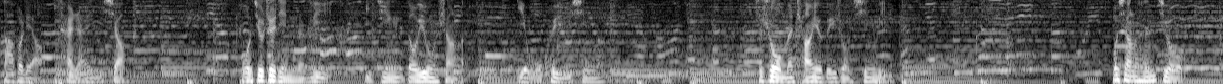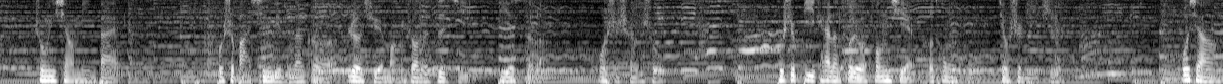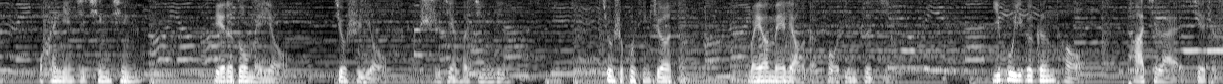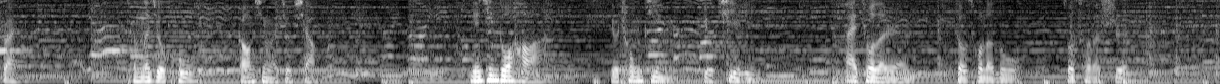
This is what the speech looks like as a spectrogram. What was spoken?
大不了坦然一笑。我就这点能力，已经都用上了，也无愧于心了。这是我们常有的一种心理。我想了很久，终于想明白，不是把心里的那个热血莽撞的自己憋死了，或是成熟，不是避开了所有风险和痛苦就是理智。我想我还年纪轻轻，别的都没有，就是有时间和精力，就是不停折腾，没完没了的否定自己，一步一个跟头，爬起来接着摔，疼了就哭，高兴了就笑。年轻多好啊，有冲劲，有气力，爱错了人，走错了路。做错了事，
